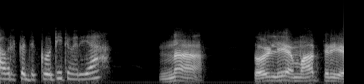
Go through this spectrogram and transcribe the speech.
அவர் கொஞ்சம் கூட்டிட்டு வரியா? என்ன? தொழிலே மாத்திரிய.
